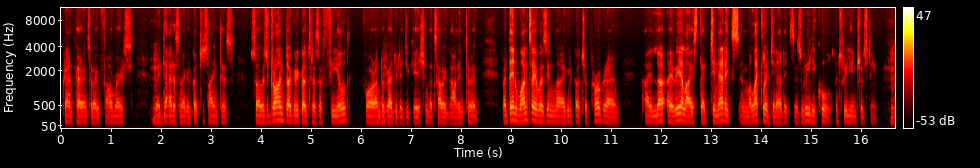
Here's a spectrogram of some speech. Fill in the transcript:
grandparents are farmers, my hmm. dad is an agriculture scientist. So I was drawn to agriculture as a field for hmm. undergraduate education. That's how I got into it. But then once I was in my agriculture program, I, le- I realized that genetics and molecular genetics is really cool. It's really interesting. Hmm.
